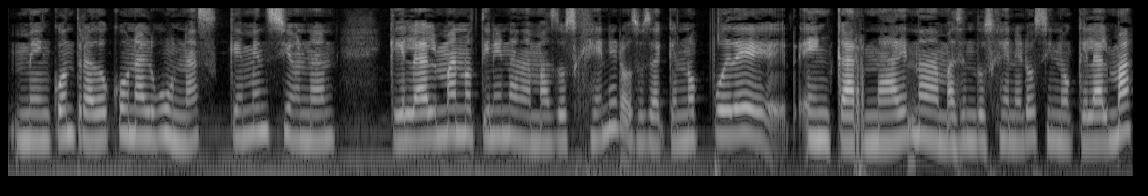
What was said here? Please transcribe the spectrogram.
me he encontrado con algunas que mencionan que el alma no tiene nada más dos géneros, o sea, que no puede encarnar nada más en dos géneros, sino que el alma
